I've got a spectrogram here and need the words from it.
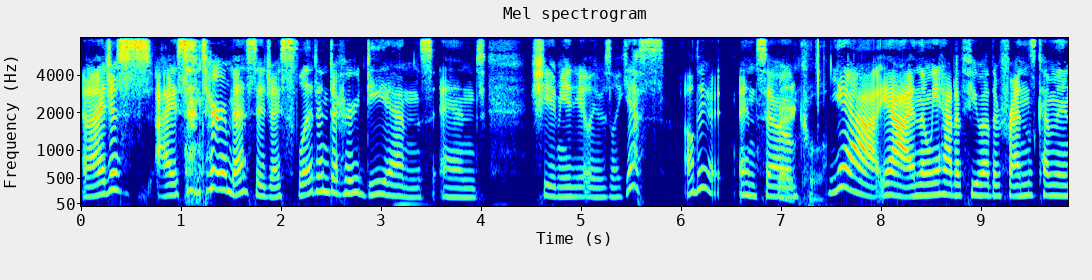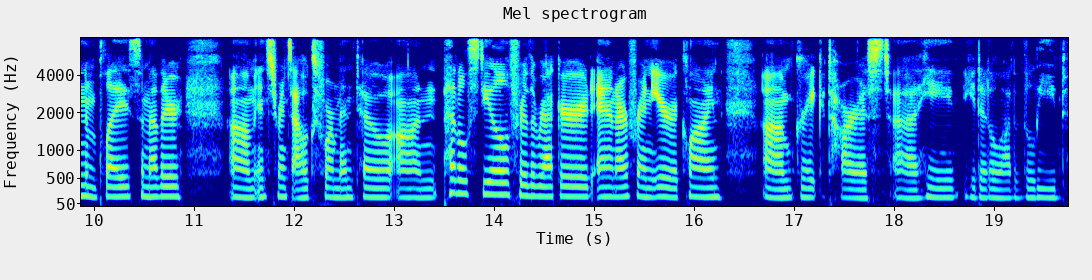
And I just I sent her a message. I slid into her DMs, and she immediately was like, yes, I'll do it. And so, very cool. Yeah, yeah. And then we had a few other friends come in and play some other um, instruments. Alex Formento on pedal steel for the record, and our friend Ira Klein, um, great guitarist. Uh, he he did a lot of the lead.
